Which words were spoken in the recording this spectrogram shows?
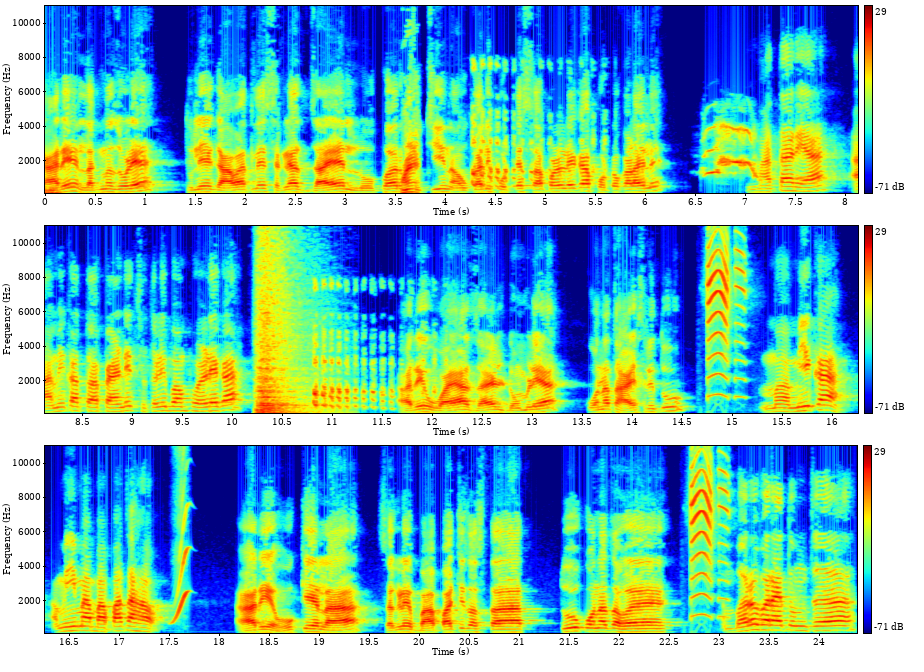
का रे लग्न जोड्या? तुले गावातले सगळ्यात जायल लोफर कुचीन अवकाली पोट्टे सापडले का फोटो काढायले? म्हाताऱ्या आम्ही का तो पॅन्डीत सुतळी बॉम्ब फोडले का? अरे वाया जायल डोंबड्या कोणाचा आहेस रे तू? मी का मी मा बापाचा हाव. अरे हो केला सगळे बापाचेच असतात. तू कोणाचा वय बरोबर आहे तुमचं.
